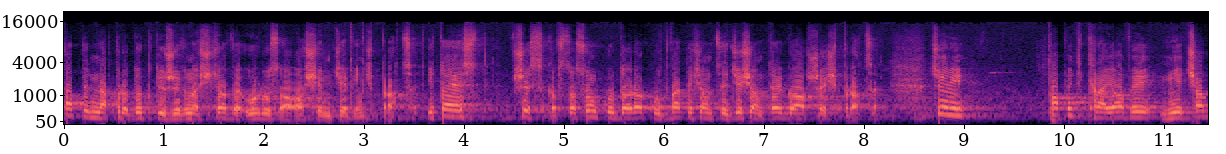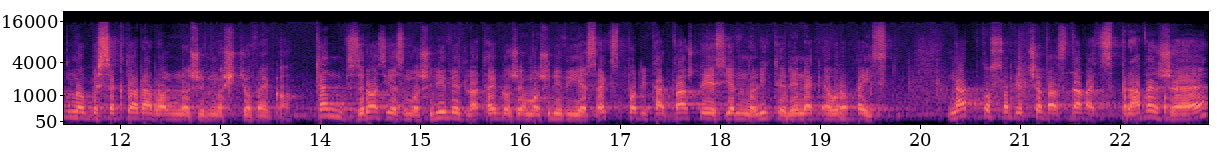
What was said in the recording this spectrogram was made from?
popyt na produkty żywnościowe urósł o 8-9%. I to jest wszystko. W stosunku do roku 2010 o 6%. Czyli popyt krajowy nie ciągnąłby sektora rolno-żywnościowego. Ten wzrost jest możliwy dlatego, że możliwy jest eksport i tak ważny jest jednolity rynek europejski. Nadto sobie trzeba zdawać sprawę, że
